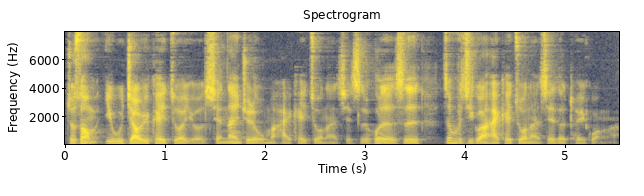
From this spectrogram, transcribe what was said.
就算我们义务教育可以做的有限，那你觉得我们还可以做哪些事，或者是政府机关还可以做哪些的推广啊？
